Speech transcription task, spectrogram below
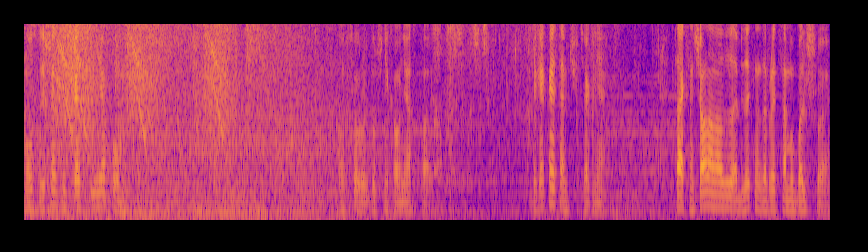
Но усовершенствовать костюм я помню. Ну все, вроде больше никого не осталось. Да какая там чуть огня? Так, сначала нам надо обязательно забрать самое большое.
